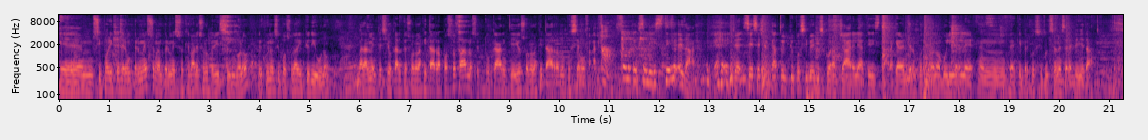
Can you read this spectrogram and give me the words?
ehm, si può richiedere un permesso, ma è un permesso che vale solo per il singolo, per cui non si può suonare in più di uno. Banalmente, se io canto e suono una chitarra posso farlo, se tu canti e io suono una chitarra non possiamo farlo. Ah, solo per solisti. Esatto. Ok. Cioè, si, è, si è cercato il più possibile di scoraggiare le arti di strada, chiaramente non potevano abolirle ehm, perché per Costituzione sarebbe vietato.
